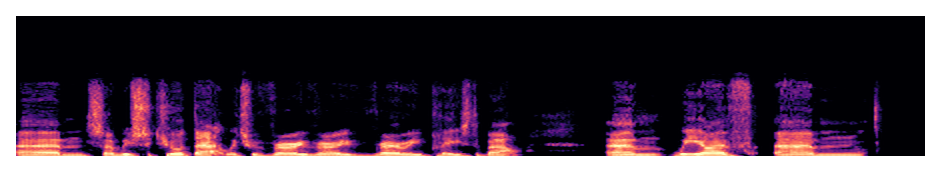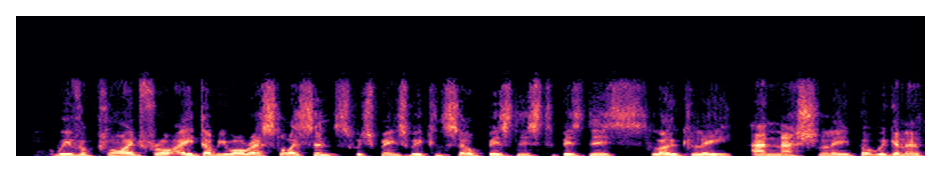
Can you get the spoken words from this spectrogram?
Um, so we've secured that, which we're very, very, very pleased about. Um, we have um, we've applied for our AWRS license, which means we can sell business to business locally and nationally. But we're gonna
